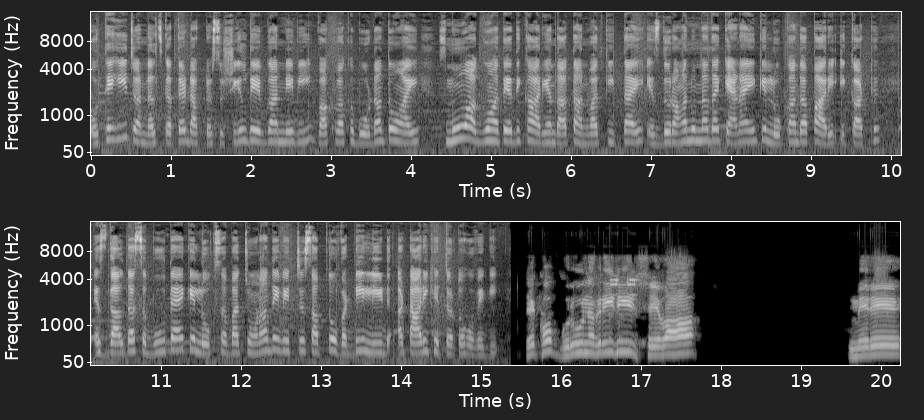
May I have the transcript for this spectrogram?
ਉੱਥੇ ਹੀ ਜਨਰਲ ਸਕੱਤਰ ਡਾਕਟਰ ਸੁਸ਼ੀਲ ਦੇਵਗਨ ਨੇ ਵੀ ਵੱਖ-ਵੱਖ ਬੋਰਡਾਂ ਤੋਂ ਆਏ ਸਮੂਹ ਆਗੂਆਂ ਅਤੇ ਅਧਿਕਾਰੀਆਂ ਦਾ ਧੰਨਵਾਦ ਕੀਤਾ ਹੈ। ਇਸ ਦੌਰਾਨ ਉਹਨਾਂ ਦਾ ਕਹਿਣਾ ਹੈ ਕਿ ਲੋਕਾਂ ਦਾ ਭਾਰੀ ਇਕੱਠ ਇਸ ਗੱਲ ਦਾ ਸਬੂਤ ਹੈ ਕਿ ਲੋਕ ਸਭਾ ਚੋਣਾਂ ਦੇ ਵਿੱਚ ਸਭ ਤੋਂ ਵੱਡੀ ਲੀਡ ਅਟਾਰੀ ਖੇਤਰ ਤੋਂ ਹੋਵੇਗੀ। ਦੇਖੋ, ਗੁਰੂ ਨਗਰੀ ਦੀ ਸੇਵਾ ਮੇਰੇ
